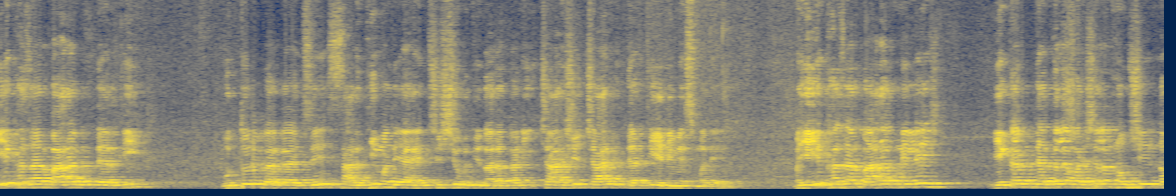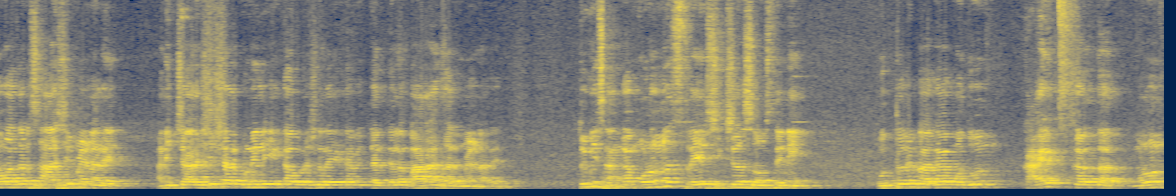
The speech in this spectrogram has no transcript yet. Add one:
एक हजार बारा विद्यार्थी उत्तर विभागाचे सारथीमध्ये आहेत शिष्यवृत्तीधारक आणि चारशे चार विद्यार्थी एन एम एसमध्ये आहेत. म्हणजे एक हजार बारा गुणिले एका विद्यार्थ्याला वर्षाला नऊशे नऊ हजार सहाशे मिळणार आहे आणि चारशे चार गुणिले एका वर्षाला एका विद्यार्थ्याला बारा हजार मिळणार आहेत. तुम्ही सांगा म्हणूनच श्रेय शिक्षण संस्थेने उत्तर विभागामधून काय करतात? म्हणून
